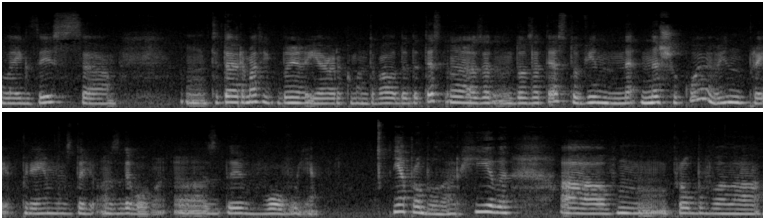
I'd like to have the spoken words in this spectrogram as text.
Like This м, це той аромат, якби я рекомендувала до, дотесту, е, до затесту, він не, не шокує, він при- приємно здивовує. Я пробувала архіви, пробувала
